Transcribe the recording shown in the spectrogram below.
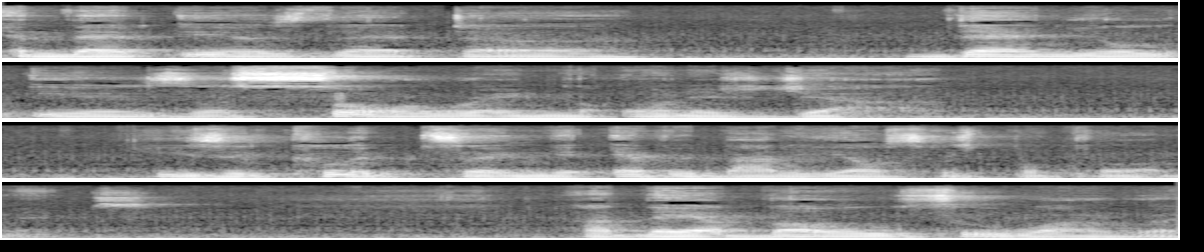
And that is that uh, Daniel is soaring on his job he's eclipsing everybody else's performance. Uh, there are those who are uh,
